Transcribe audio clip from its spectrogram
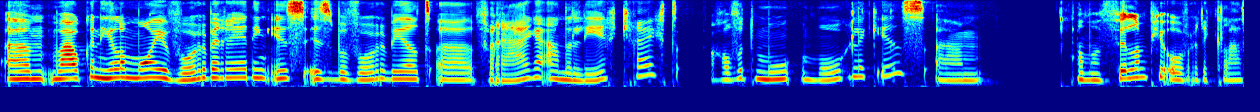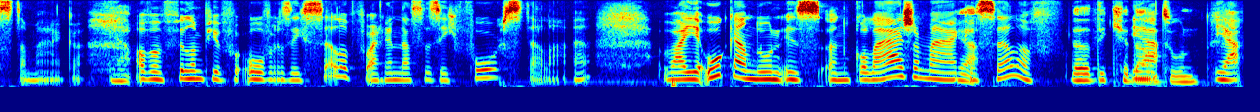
Ehm, wat ook een hele mooie voorbereiding is, is bijvoorbeeld eh, vragen aan de leerkracht, of het mo- mogelijk is. ehm, om een filmpje over de klas te maken. Ja. Of een filmpje voor, over zichzelf, waarin dat ze zich voorstellen. Hè. Wat je ook kan doen, is een collage maken Ja. zelf. Dat had ik gedaan Ja. toen. Ja,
